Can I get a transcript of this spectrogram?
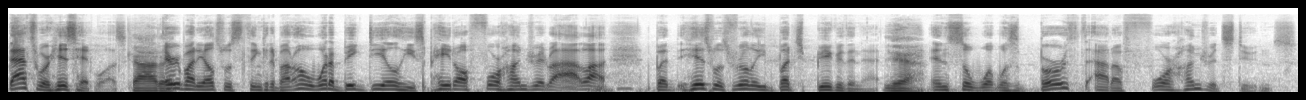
That's where his head was. Got it. Everybody else was thinking about, oh, what a big deal. He's paid off 400, blah, blah. But his was really much bigger than that. Yeah. And so what was birthed out of 400 students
